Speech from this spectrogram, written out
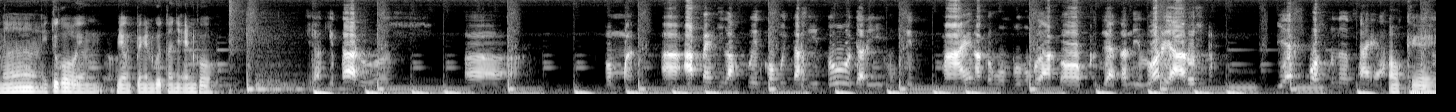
nah itu kok yang yang pengen gue tanyain kok. ya kita harus mema- eh, apa yang dilakuin komunitas itu dari mungkin main atau ngumpul-ngumpul atau kegiatan di luar ya harus diekspos menurut saya Oke,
